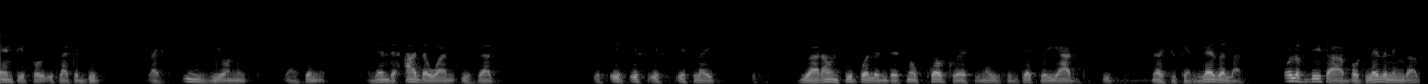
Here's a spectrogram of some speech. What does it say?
10 people is like a bit like easy on it. You understand me? And then the other one is that if if if if, if like if you're around people and there's no progress you know you should get your yardstick so that you can level up. All of these are about leveling up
